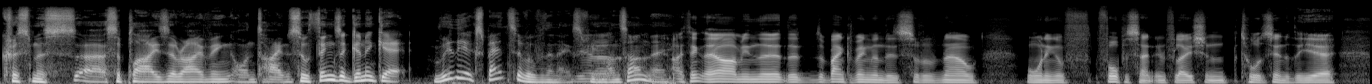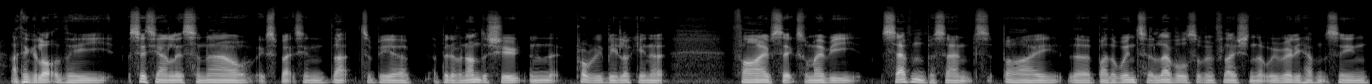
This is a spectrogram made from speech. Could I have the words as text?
Christmas uh, supplies arriving on time. So things are going to get really expensive over the next yeah, few months, aren't they? I think they are. I mean, the, the, the Bank of England is sort of now warning of 4% inflation towards the end of the year. I think a lot of the city analysts are now expecting that to be a, a bit of an undershoot and probably be looking at five, six, or maybe seven percent by the by the winter levels of inflation that we really haven't seen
